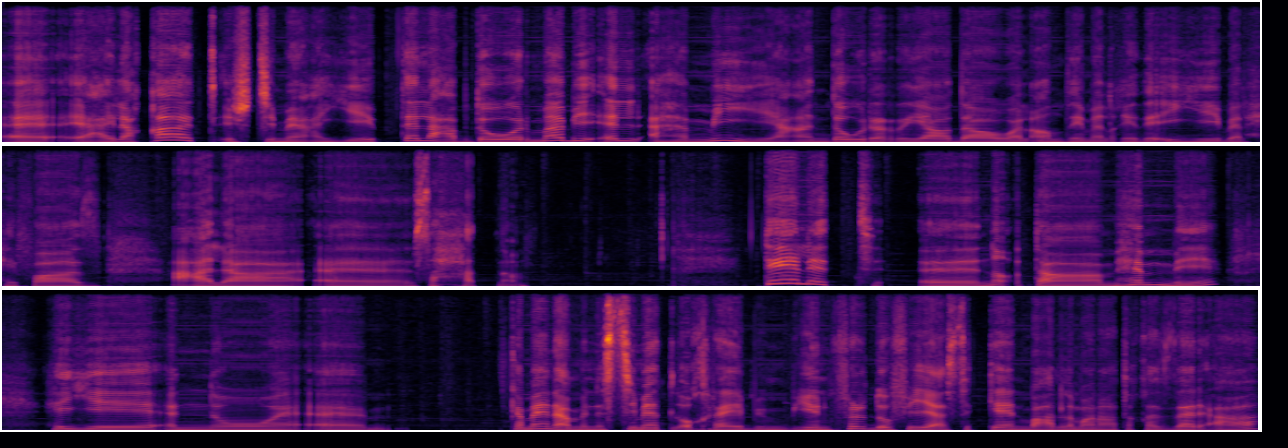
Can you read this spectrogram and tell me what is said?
آه، علاقات اجتماعية بتلعب دور ما بيقل أهمية عن دور الرياضة والأنظمة الغذائية بالحفاظ على آه، صحتنا. ثالث آه، نقطة مهمة هي إنه كمان من السمات الأخرى اللي بينفردوا فيها سكان بعض المناطق الزرقاء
